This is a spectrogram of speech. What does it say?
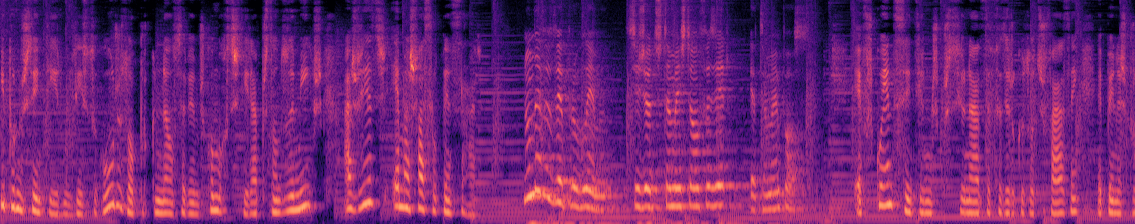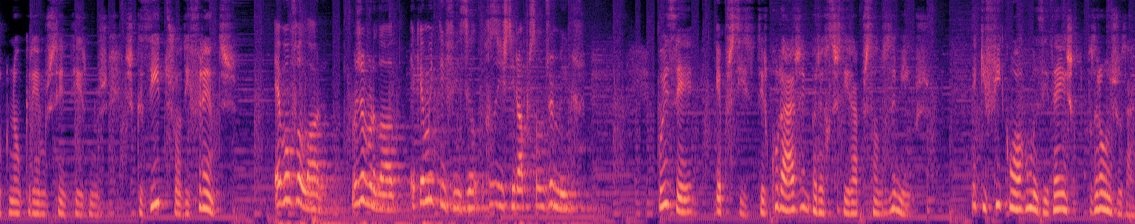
E por nos sentirmos inseguros ou porque não sabemos como resistir à pressão dos amigos, às vezes é mais fácil pensar. Não deve haver problema. Se os outros também estão a fazer, eu também posso. É frequente sentirmos pressionados a fazer o que os outros fazem apenas porque não queremos sentir-nos esquisitos ou diferentes. É bom falar, mas a verdade é que é muito difícil resistir à pressão dos amigos. Pois é, é preciso ter coragem para resistir à pressão dos amigos. Aqui ficam algumas ideias que te poderão ajudar.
